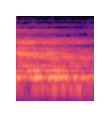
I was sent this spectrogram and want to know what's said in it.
You.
